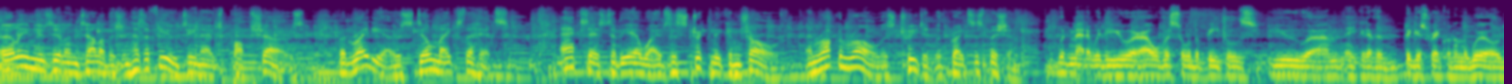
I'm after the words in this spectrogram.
Early New Zealand television has a few teenage pop shows, but radio still makes the hits. Access to the airwaves is strictly controlled, and rock and roll is treated with great suspicion. It wouldn't matter whether you were Elvis or the Beatles, you, um, you could have the biggest record in the world,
